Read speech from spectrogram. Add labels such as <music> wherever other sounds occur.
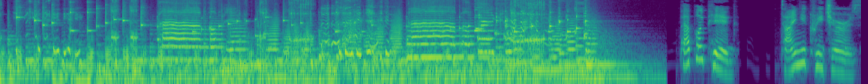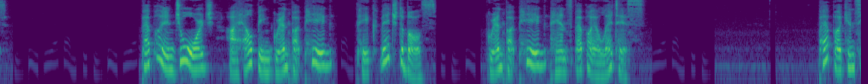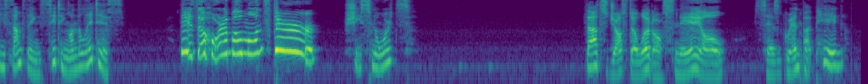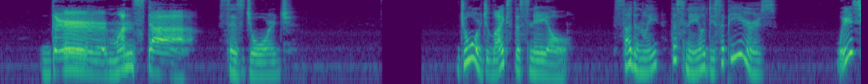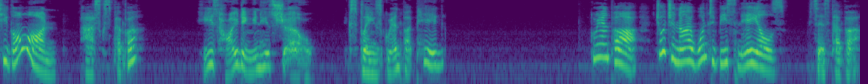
Peppa <laughs> Pig Peppa Pig. Tiny Creatures Peppa and George are helping Grandpa Pig pick vegetables. Grandpa Pig hands Peppa a lettuce. Peppa can see something sitting on the lettuce. There's a horrible monster! She snorts. That's just a little snail, says Grandpa Pig. Grr, monster, says George. George likes the snail. Suddenly, the snail disappears. Where's he gone? asks Peppa. He's hiding in his shell, explains Grandpa Pig. Grandpa, George and I want to be snails, says Peppa.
